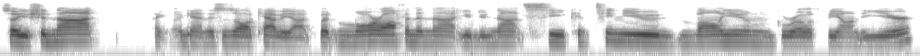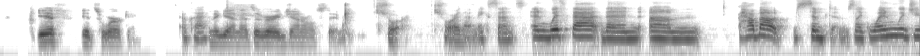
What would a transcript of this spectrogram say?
So you should not, again, this is all caveat, but more often than not, you do not see continued volume growth beyond a year if it's working. Okay. And again, that's a very general statement. Sure, sure, that makes sense. And with that, then, um, how about symptoms? Like when would you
